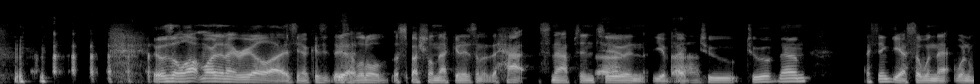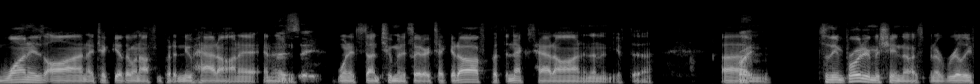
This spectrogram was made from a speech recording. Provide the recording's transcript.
it was a lot more than I realized, you know, because there's yeah. a little a special mechanism that the hat snaps into, uh, and you have, uh, have, uh-huh. two two of them. I think yeah. So when that when one is on, I take the other one off and put a new hat on it, and then when it's done, two minutes later, I take it off, put the next hat on, and then you have to. Um, right. So the embroidery machine though has been a really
